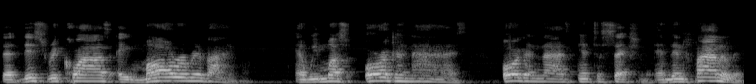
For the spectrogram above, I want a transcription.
that this requires a moral revival, and we must organize, organize intersection. And then finally,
